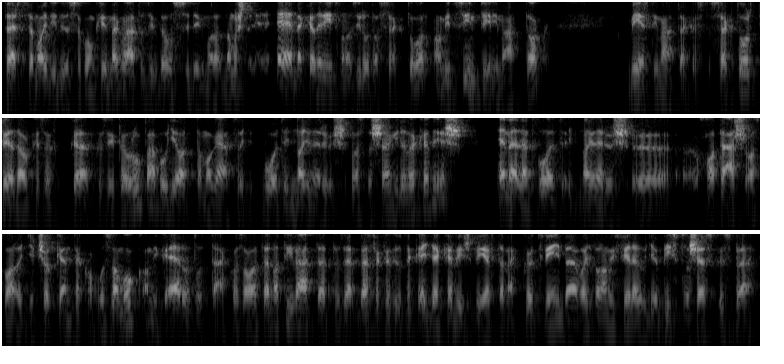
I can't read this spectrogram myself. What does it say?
Persze majd időszakonként megváltozik, de hosszú ideig marad. Na most ennek ellenére itt van az irodaszektor, amit szintén imádtak, Miért imádták ezt a szektort? Például Kelet-Közép-Európában ugye adta magát, hogy volt egy nagyon erős gazdasági növekedés, emellett volt egy nagyon erős hatás azban, hogy csökkentek a hozamok, amik elrontották az alternatívát, tehát az befektetőknek egyre kevésbé érte meg kötvénybe, vagy valamiféle ugye biztos eszközbe,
